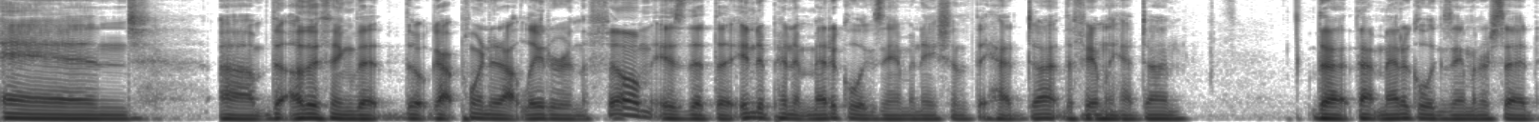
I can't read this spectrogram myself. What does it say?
and um, the other thing that, that got pointed out later in the film is that the independent medical examination that they had done, the family had done, that that medical examiner said,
